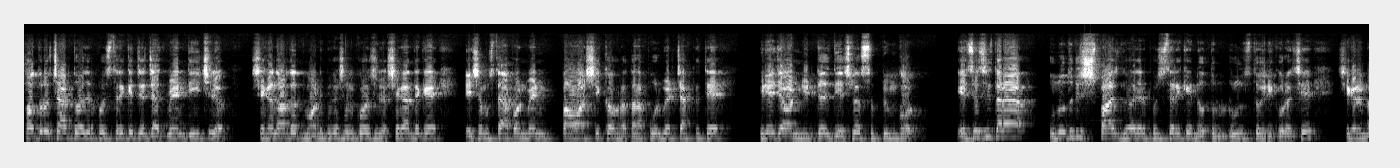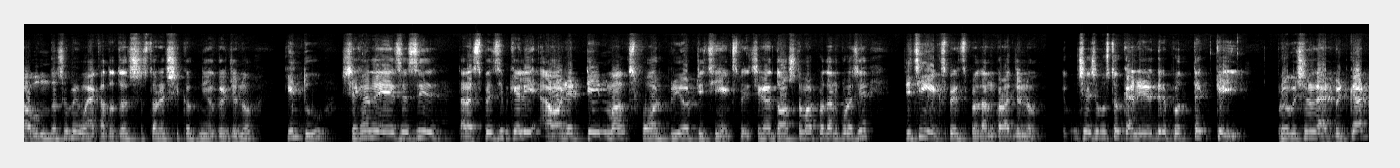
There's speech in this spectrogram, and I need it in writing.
সতেরো চার দু হাজার পঁচিশ তারিখে যে জাজমেন্ট দিয়েছিল, সেখানে অর্থাৎ মডিফিকেশন করেছিল, সেখান থেকে এই সমস্ত অ্যাপয়েন্টমেন্ট পাওয়া শিক্ষকরা, তারা পূর্বের চাকরিতে ফিরে যাওয়ার নির্দেশ দিয়েছিল সুপ্রিম কোর্ট এসএসসি তারা উনত্রিশ পাঁচ দু হাজার পঁচিশ তারিখে নতুন রুলস তৈরি করেছে। সেখানে নবম, দশম এবং একাদশ স্তরের শিক্ষক নিয়োগের জন্য। কিন্তু সেখানে এসএসসি তারা specifically awarded ten marks for prior teaching experience সেখানে দশ নম্বর প্রদান করেছে টিচিং এক্সপিরিয়েন্স প্রদান করার জন্য। এবং সেই সমস্ত ক্যান্ডিডেটদের প্রত্যেককেই প্রফেশনাল অ্যাডমিট কার্ড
